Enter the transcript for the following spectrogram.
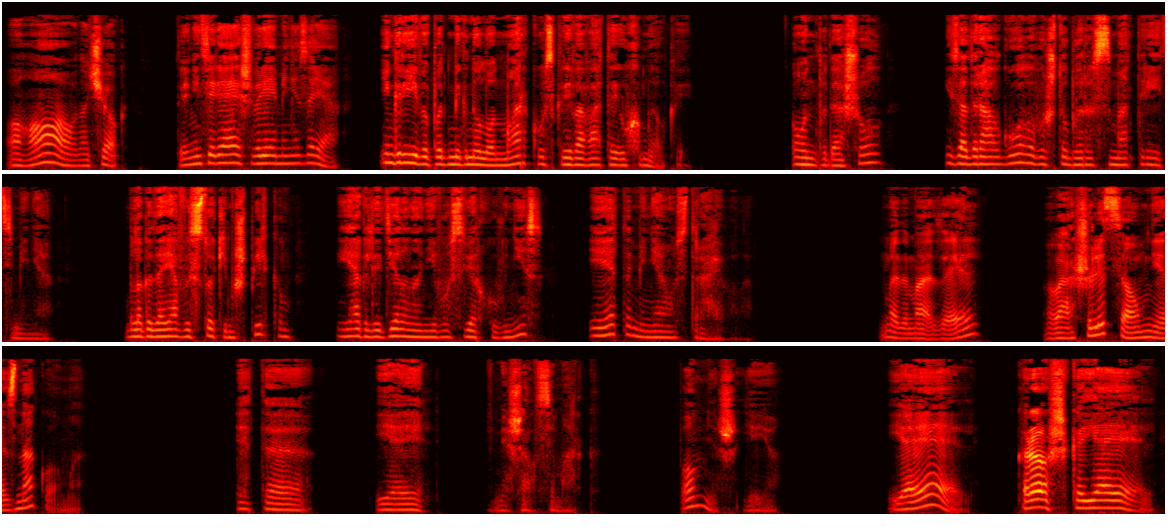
«Ого, внучок, ты не теряешь времени зря», — игриво подмигнул он Марку с кривоватой ухмылкой. Он подошел и задрал голову, чтобы рассмотреть меня. Благодаря высоким шпилькам я глядела на него сверху вниз, и это меня устраивало. «Мадемуазель, ваше лицо мне знакомо». «Это Яэль», — вмешался Марк. «Помнишь ее?» «Яэль, крошка Яэль,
